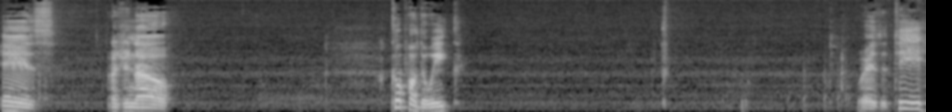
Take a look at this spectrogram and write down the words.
is, as you know, Cup of the Week. Where's the tea?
